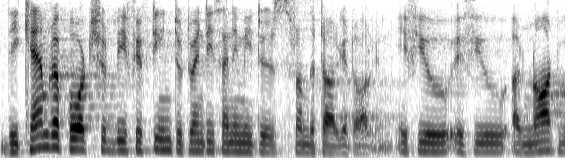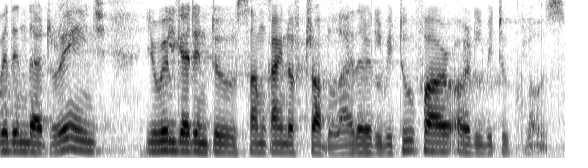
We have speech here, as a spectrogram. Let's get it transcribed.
The camera port should be 15 to 20 centimeters from the target organ. If you, if you are not within that range, you will get into some kind of trouble. Either it'll be too far or it'll be too close.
